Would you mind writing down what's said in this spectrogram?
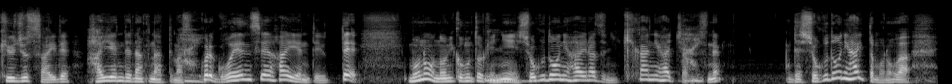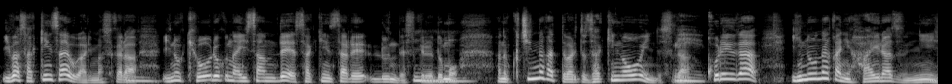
90歳で肺炎で亡くなってます。はい、これ誤嚥性肺炎って言って物を飲み込む時に食道に入らずに気管に入っちゃうんですね。はいで食道に入ったものは胃は殺菌作用がありますから、うん、胃の強力な胃酸で殺菌されるんですけれども、うん、あの口の中って割と雑菌が多いんですが、えー、これが胃の中に入らずに、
